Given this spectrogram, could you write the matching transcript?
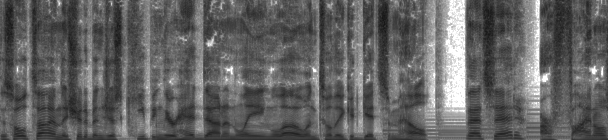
This whole time, they should have been just keeping their head down and laying low until they could get some help. That said, our final.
